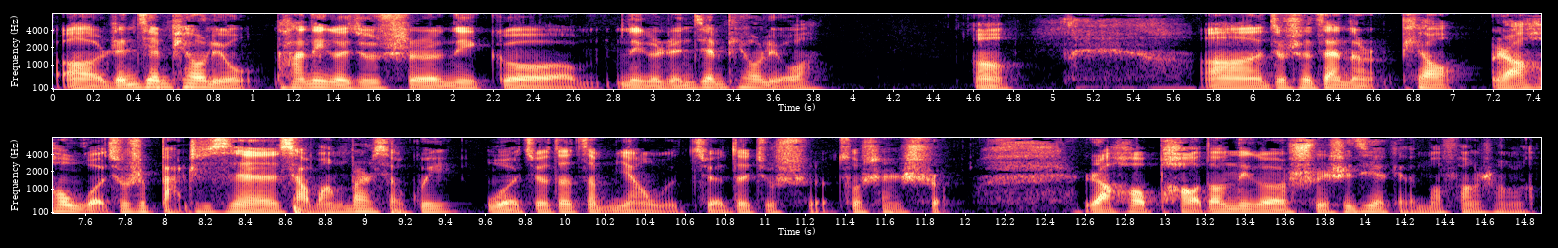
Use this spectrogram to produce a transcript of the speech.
呃，人间漂流，它那个就是那个那个人间漂流啊，啊，啊，就是在那儿漂，然后我就是把这些小王八、小龟，我觉得怎么样？我觉得就是做善事，然后跑到那个水世界给他们放生了。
